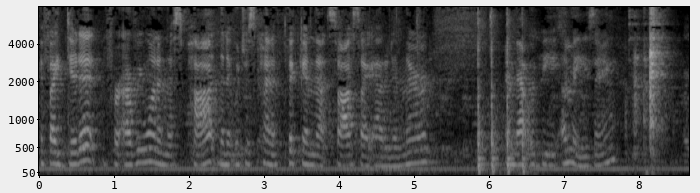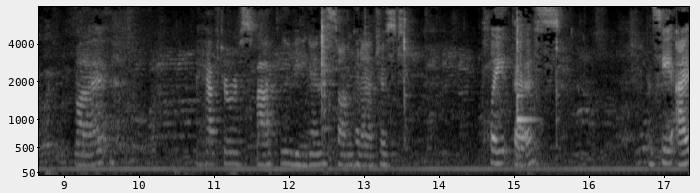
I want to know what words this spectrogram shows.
If I did it for everyone in this pot, then it would just kind of thicken that sauce I added in there. And that would be amazing. But I have to respect the vegans, so I'm gonna just plate this. And see, I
